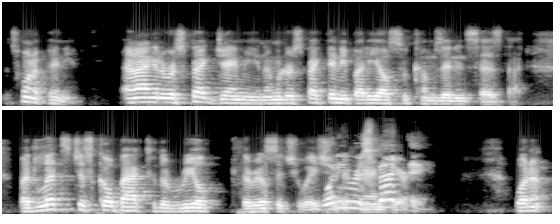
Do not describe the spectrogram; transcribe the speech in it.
It's one opinion. And I'm going to respect Jamie, and I'm going to respect anybody else who comes in and says that. But let's just go back to the real, the real situation. What are you respecting? What? I'm,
